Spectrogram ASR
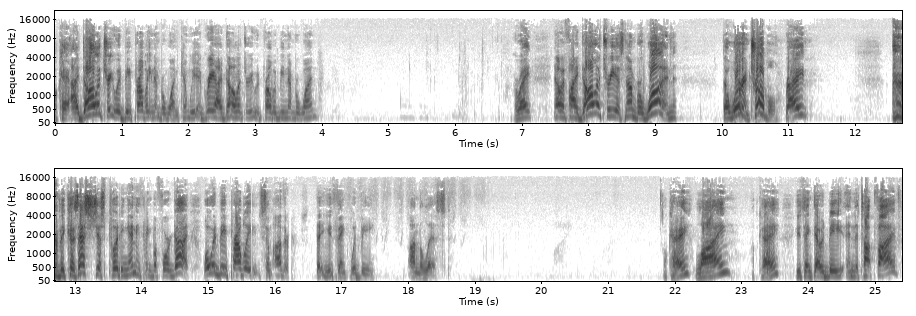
Okay, idolatry would be probably number one. Can we agree idolatry would probably be number one? All right? Now, if idolatry is number one, then we're in trouble, right? because that's just putting anything before God. What would be probably some other that you think would be on the list? Okay, lying. Okay, you think that would be in the top five?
